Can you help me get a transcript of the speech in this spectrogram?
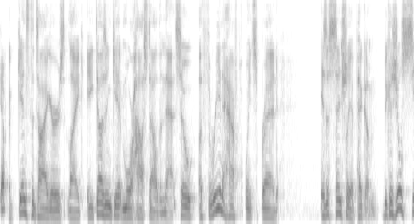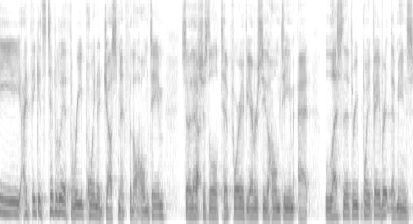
Yep. Against the Tigers, like it doesn't get more hostile than that. So a three and a half point spread is essentially a pick 'em because you'll see, I think it's typically a three point adjustment for the home team. So that's yep. just a little tip for you. If you ever see the home team at less than a three point favorite, that means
